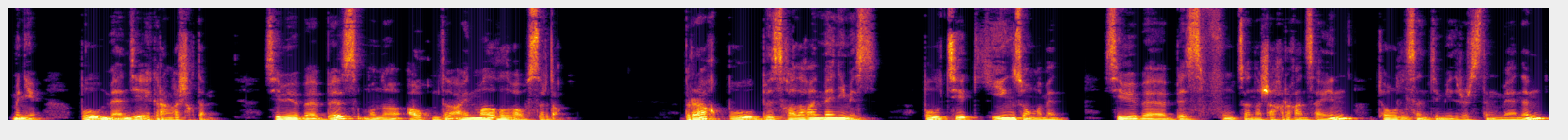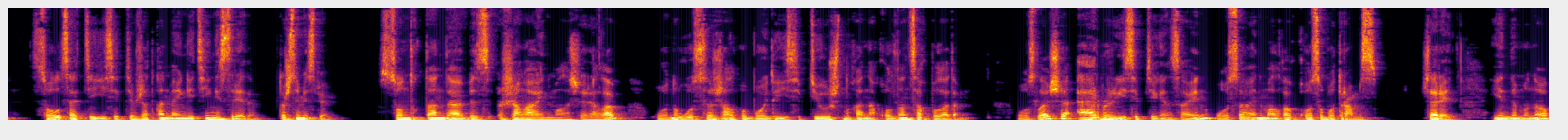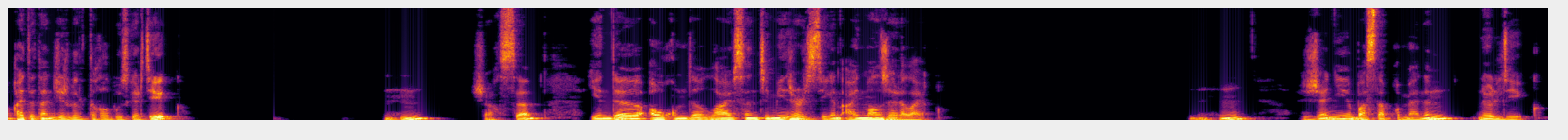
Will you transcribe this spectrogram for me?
Міне бұл мән де экранға шықты. Себебі біз мұны ауқымды айнымал қылып ауыстырдық. Бірақ бұл біз қалаған мән емес. Бұл тек ең соңғы мән. Себебі біз функцияны шақырған сайын total centimeters'тің мәнін сол сәтте есептеп жатқан мәнге теңестіреді. Дұрыс емес пе? Сондықтан да біз жаңа айнымал жариялап оны осы жалпы бойды есептеу үшін ғана қолдансақ болады. Осылайша әрбір есептеген сайын осы айнымалға қосып отырамыз. Жарайды. Енді мұны қайтадан жергілікті қылып өзгертейік. Мхм жақсы. Енді ауқымды live centimeters деген айнымал жариялайық. Мхм және бастапқы мәнін нөл дейік.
